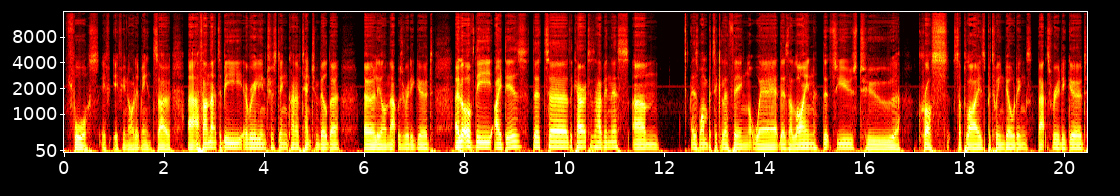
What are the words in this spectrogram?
force if if you know what I mean. So uh, I found that to be a really interesting kind of tension builder early on that was really good. A lot of the ideas that uh, the characters have in this um, there's one particular thing where there's a line that's used to cross supplies between buildings. That's really good.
